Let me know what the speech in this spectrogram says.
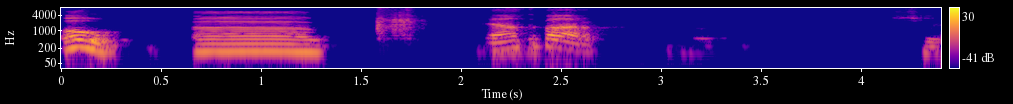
Oh, uh, down at the bottom. sure.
